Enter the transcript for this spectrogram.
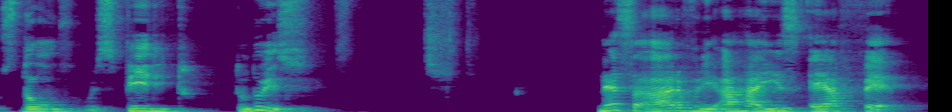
os dons, o espírito, tudo isso. Nessa árvore, a raiz é a fé,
